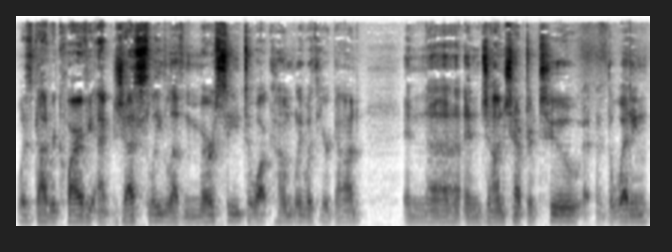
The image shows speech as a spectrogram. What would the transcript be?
what does God require of you? Act justly, love mercy, to walk humbly with your God in uh, in John chapter two, the wedding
